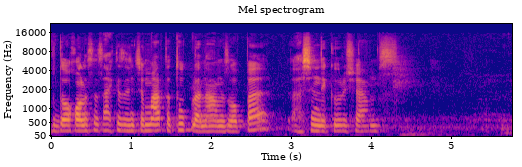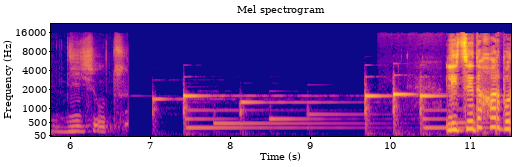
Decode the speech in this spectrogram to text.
Xudo xohlasa sakkizinchi marta to'planamiz opa ana shunda ko'rishamiz. Deyishuvdi. Litseyda har bir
